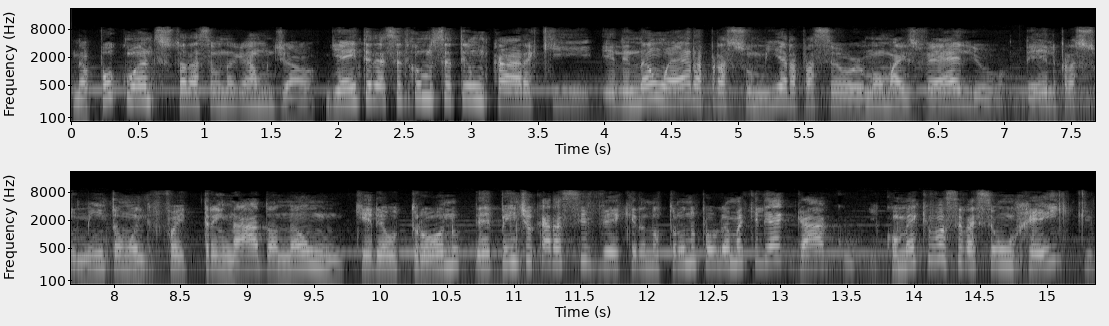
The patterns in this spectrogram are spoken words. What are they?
né? Pouco antes de estourar a Segunda Guerra Mundial. E é interessante como você tem um cara que ele não era pra assumir, era pra ser o irmão mais velho dele pra assumir, então ele foi treinado a não querer o trono. De repente o cara se vê querendo o trono, o problema é que ele é gago. E como é que você vai ser um rei que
